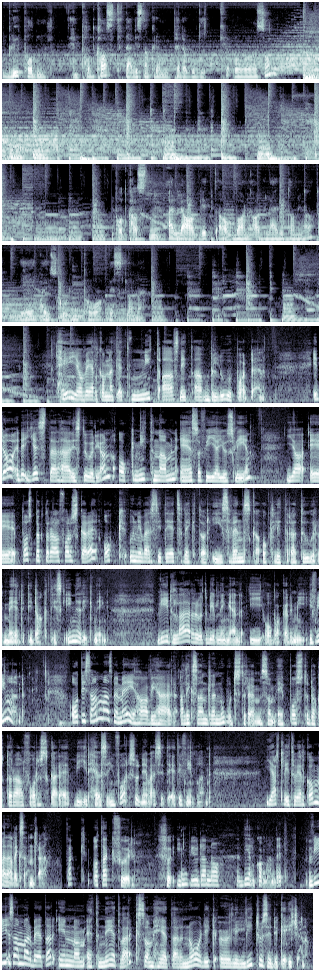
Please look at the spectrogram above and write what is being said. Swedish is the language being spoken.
Bluepodden, en podcast där vi snackar om pedagogik och sånt. Podcasten är laget av barnehagelærerutdanninga vid Högskolan på Vestlandet. Hej och välkomna till ett nytt avsnitt av Bluepodden. Idag är det gäster här i studion och mitt namn är Sofia Juslin. Jag är postdoktoral forskare och universitetslektor i svenska och litteratur med didaktisk inriktning vid lärarutbildningen i Åbo Akademi i Finland. Och tillsammans med mig har vi här Alexandra Nordström som är postdoktoral forskare vid Helsingfors universitet i Finland. Hjärtligt välkommen Alexandra. Tack och tack för, för inbjudan och välkomnandet. Vi samarbetar inom ett nätverk som heter Nordic Early Literacy Education.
